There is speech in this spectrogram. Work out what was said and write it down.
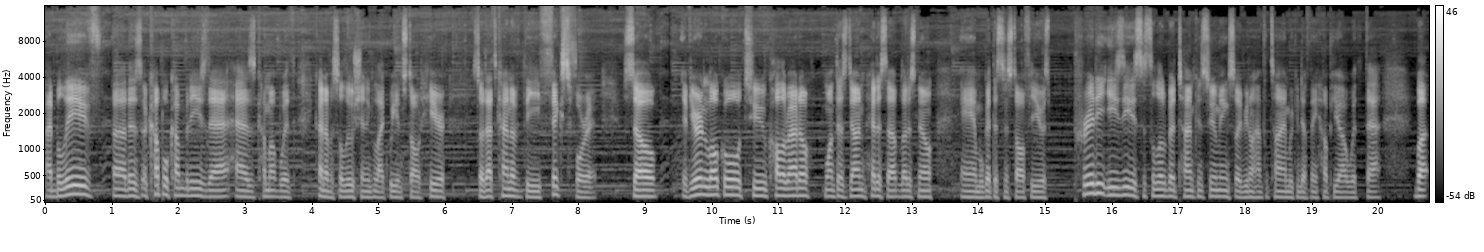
I believe uh, there's a couple companies that has come up with kind of a solution like we installed here. So that's kind of the fix for it. So if you're local to Colorado, want this done, hit us up, let us know, and we'll get this installed for you. It's pretty easy. It's just a little bit time consuming. So if you don't have the time, we can definitely help you out with that. But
